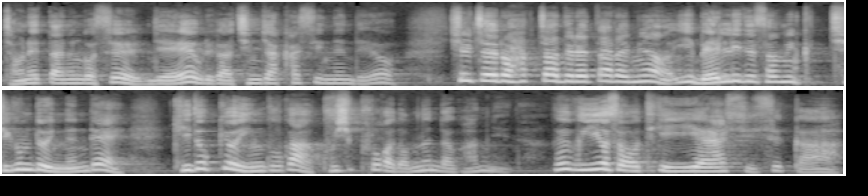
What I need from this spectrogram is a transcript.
전했다는 것을 이제 우리가 짐작할 수 있는데요. 실제로 학자들에 따르면 이 멜리데 섬이 그- 지금도 있는데 기독교 인구가 90%가 넘는다고 합니다. 그 이어서 어떻게 이해를 할수 있을까?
